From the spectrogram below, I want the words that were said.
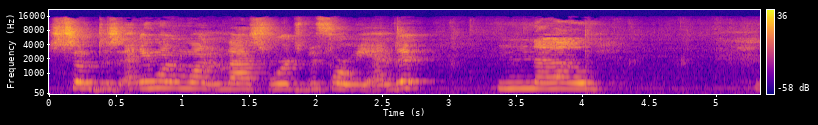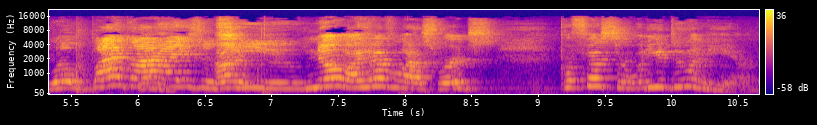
so, does anyone want last words before we end it? No. Well, bye guys. We'll I- see you. No, I have last words. Professor, what are you doing here?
